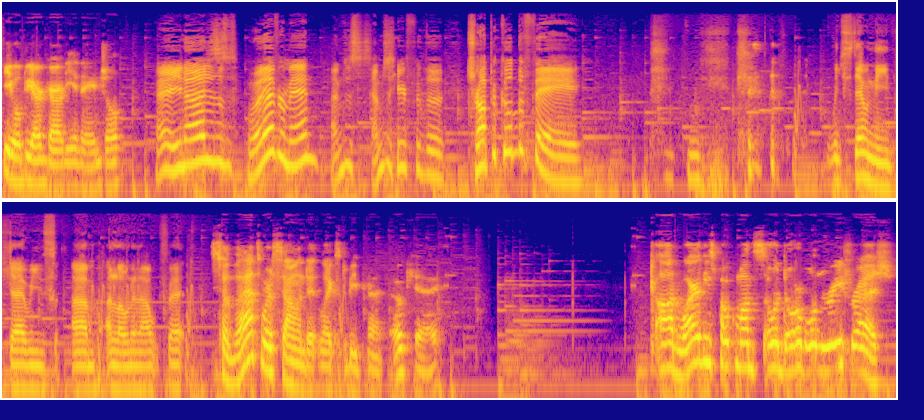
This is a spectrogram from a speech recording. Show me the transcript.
he will be our guardian angel. Hey, you know, I just whatever, man. I'm just I'm just here for the tropical buffet. We still need Gary's um alone and outfit. So that's where Salandit likes to be pet. Okay. God, why are these Pokemon so adorable in Refresh?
